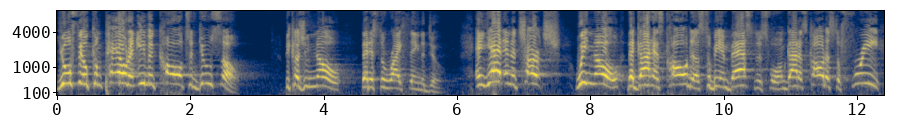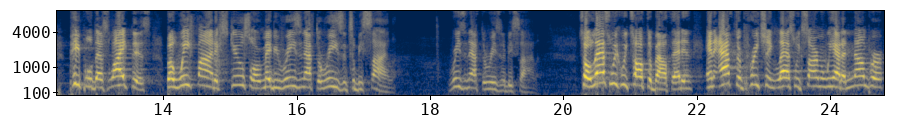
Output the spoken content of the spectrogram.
you'll feel compelled and even called to do so because you know that it's the right thing to do. And yet in the church, we know that God has called us to be ambassadors for Him. God has called us to free people that's like this, but we find excuse or maybe reason after reason to be silent. Reason after reason to be silent. So last week we talked about that, and, and after preaching last week's sermon, we had a number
